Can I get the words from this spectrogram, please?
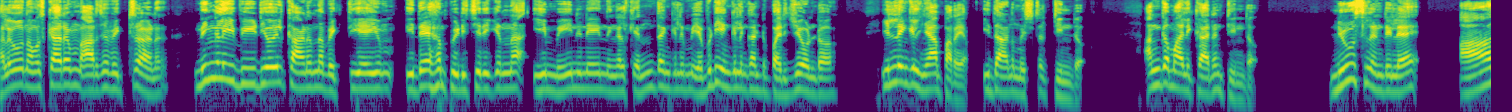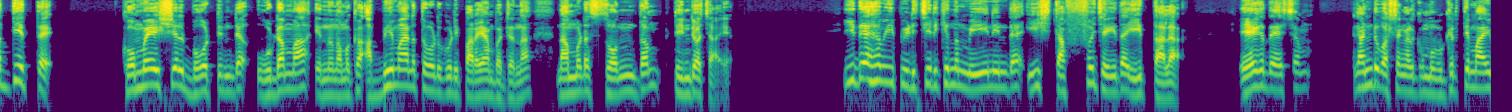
ഹലോ നമസ്കാരം. ആർജ ആണ്. നിങ്ങൾ ഈ വീഡിയോയിൽ കാണുന്ന വ്യക്തിയെയും ഇദ്ദേഹം പിടിച്ചിരിക്കുന്ന ഈ മീനിനെയും നിങ്ങൾക്ക് എന്തെങ്കിലും എവിടെയെങ്കിലും കണ്ട് പരിചയമുണ്ടോ? ഇല്ലെങ്കിൽ ഞാൻ പറയാം. ഇതാണ് മിസ്റ്റർ ടിൻഡോ. അങ്കമാലിക്കാരൻ ടിൻഡോ. ന്യൂസിലൻഡിലെ ആദ്യത്തെ കൊമേഴ്ഷ്യൽ ബോട്ടിന്റെ ഉടമ എന്ന് നമുക്ക് അഭിമാനത്തോടു കൂടി പറയാൻ പറ്റുന്ന നമ്മുടെ സ്വന്തം ടിൻഡോ ചായ. ഇദ്ദേഹം ഈ പിടിച്ചിരിക്കുന്ന മീനിന്റെ ഈ സ്റ്റഫ് ചെയ്ത ഈ തല ഏകദേശം രണ്ട് വർഷങ്ങൾക്ക് മുമ്പ്. കൃത്യമായി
